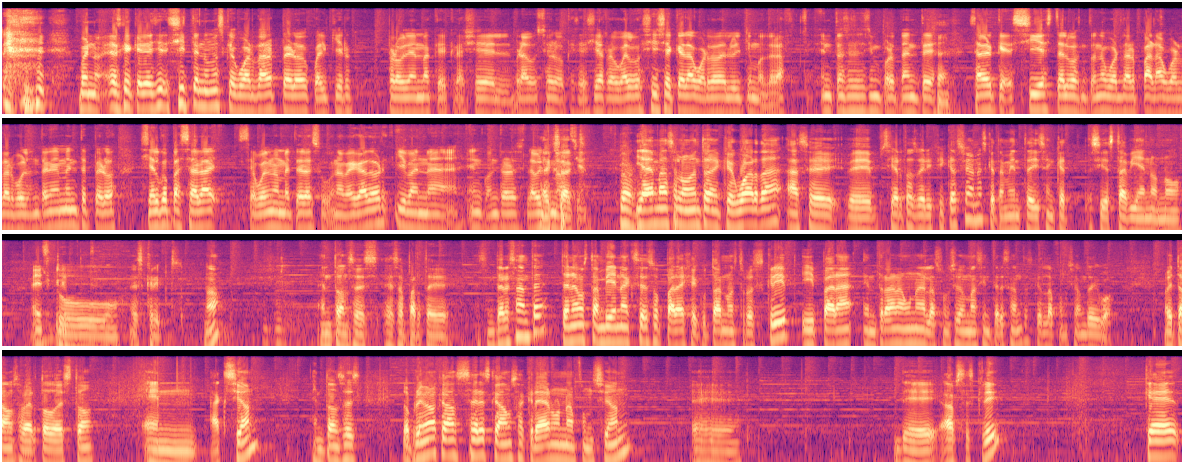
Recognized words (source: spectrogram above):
Bueno, es que quería decir, sí tenemos que guardar, pero cualquier problema que crashee el browser o que se cierre o algo, sí se queda guardado el último draft. Entonces es importante Sí. saber que sí está el botón de guardar para guardar voluntariamente, pero si algo pasara, se vuelven a meter a su navegador y van a encontrar la última Exacto. Claro. Y además al momento en el que guarda hace eh, ciertas verificaciones que también te dicen que si está bien o no El script. tu script, ¿no? Entonces esa parte es interesante. Tenemos también acceso para ejecutar nuestro script y para entrar a una de las funciones más interesantes que es la función de debug. Ahorita vamos a ver todo esto en acción. Entonces lo primero que vamos a hacer es que vamos a crear una función eh, de apps script que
